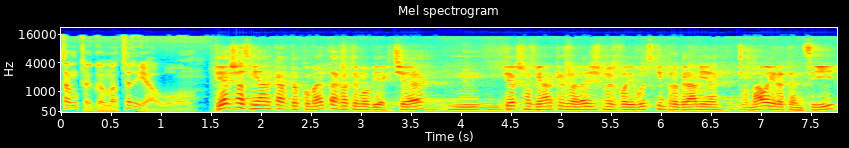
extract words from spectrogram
tamtego materiału. Pierwsza wzmianka w dokumentach o tym obiekcie. mm, Pierwszą wzmiankę znaleźliśmy w wojewódzkim programie małej retencji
